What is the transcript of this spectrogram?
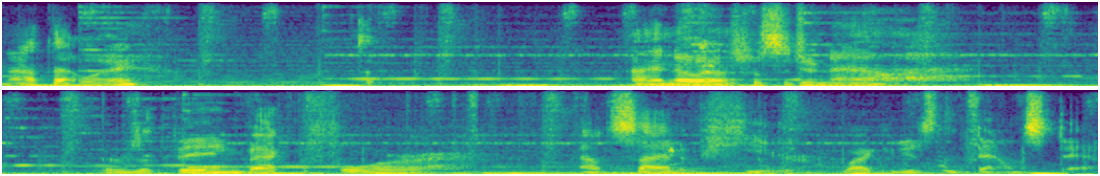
Not that way. I know what I'm supposed to do now. There was a thing back before outside of here where I could use the down step.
